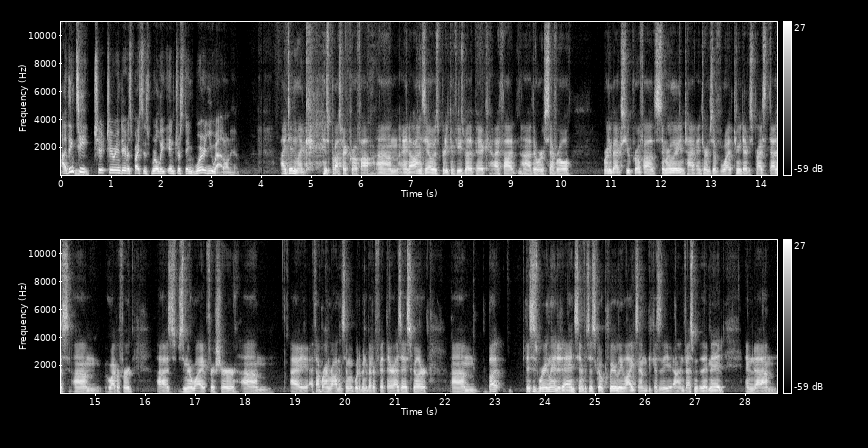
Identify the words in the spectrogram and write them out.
I think mm-hmm. T- Tyrion Davis Price is really interesting. Where are you at on him? I didn't like his prospect profile. Um, and honestly, I was pretty confused by the pick. I thought uh, there were several running backs who profiled similarly in, t- in terms of what Tony Davis Price does, um, who I preferred. Uh, Zamir White for sure. Um, I, I, thought Brian Robinson would, would, have been a better fit there a Spiller. Um, but this is where he landed, and San Francisco clearly likes him because of the uh, investment that they made. And um,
